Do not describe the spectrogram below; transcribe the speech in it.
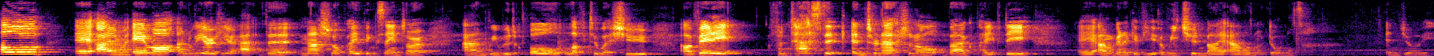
Hello, uh, I'm Emma and we are here at the National Piping Centre and we would all love to wish you a very fantastic International Bagpipe Day. Uh, I'm going to give you a wee tune by Allan MacDonald. Enjoy.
